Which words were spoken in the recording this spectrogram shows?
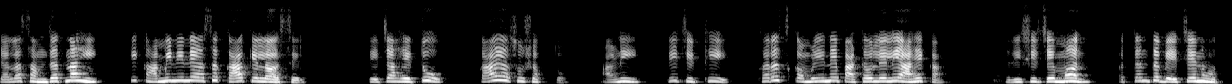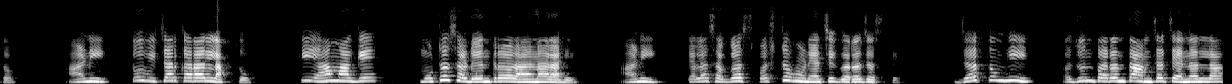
त्याला समजत नाही की कामिनीने असं का केलं असेल? त्याचा हेतू काय असू शकतो? आणि ती चिठ्ठी खरंच कमळीने पाठवलेली आहे का? ऋषीचे मन अत्यंत बेचैन होतं आणि तो विचार करायला लागतो की यामागे मोठं षडयंत्र राहणार आहे आणि त्याला सगळं स्पष्ट होण्याची गरज असते. जर तुम्ही अजूनपर्यंत आमच्या चॅनलला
